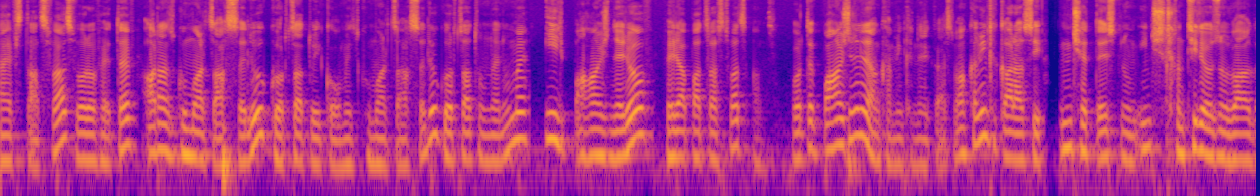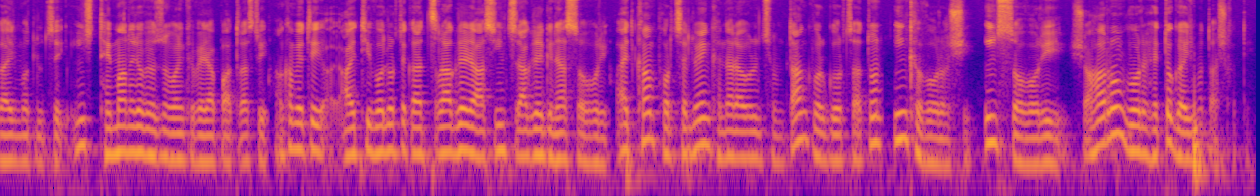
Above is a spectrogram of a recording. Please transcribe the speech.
նաև ստացված, որովհետև առանց գումար ծախսելու, գործատուի կողմից գումար ծախսելու, գործատուն ունենում է իր պահանջներով վերապատրաստված անձ որտեղ պահանջներն անգամ ինքը ներկայացնում, անգամ ինքը կարող ասի ինչ է տեսնում, ինչ խնդիր է ուզում վաղագայր մոտ լուծել, ինչ թեմաներով է ուզում որ ինքը վերապատրաստվի։ Անգամ եթե IT ոլորտը կարա ծրագրերը ասի, ինչ ծրագրեր գնա սովորի։ Այդքան փորձելու ենք հնարավորություն տանք, որ գործատուն ինքը որոշի, ինչ սովորի շահառուն, որ հետո գա իր մոտ աշխատի։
